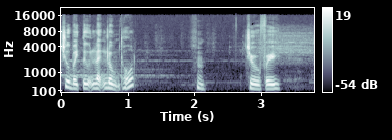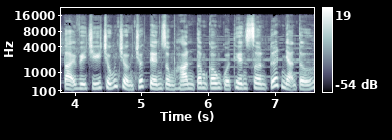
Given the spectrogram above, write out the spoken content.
Chu Bạch Tự lạnh lùng thốt. Trừ phi, tại vị trí trúng trưởng trước tiên dùng hàn tâm công của thiên sơn tuyết nhạn tử.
